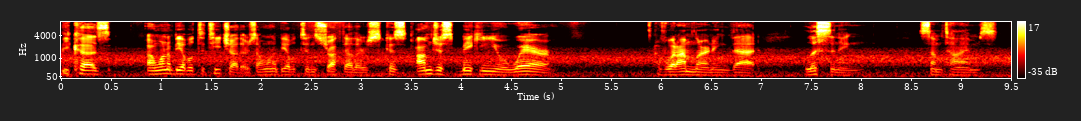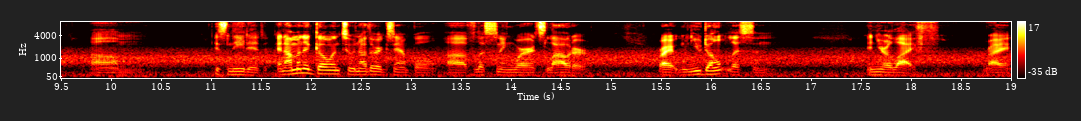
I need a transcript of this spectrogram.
because I want to be able to teach others. I want to be able to instruct others because I'm just making you aware of what I'm learning that listening sometimes um, is needed. And I'm going to go into another example of listening where it's louder, right? When you don't listen in your life, right?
